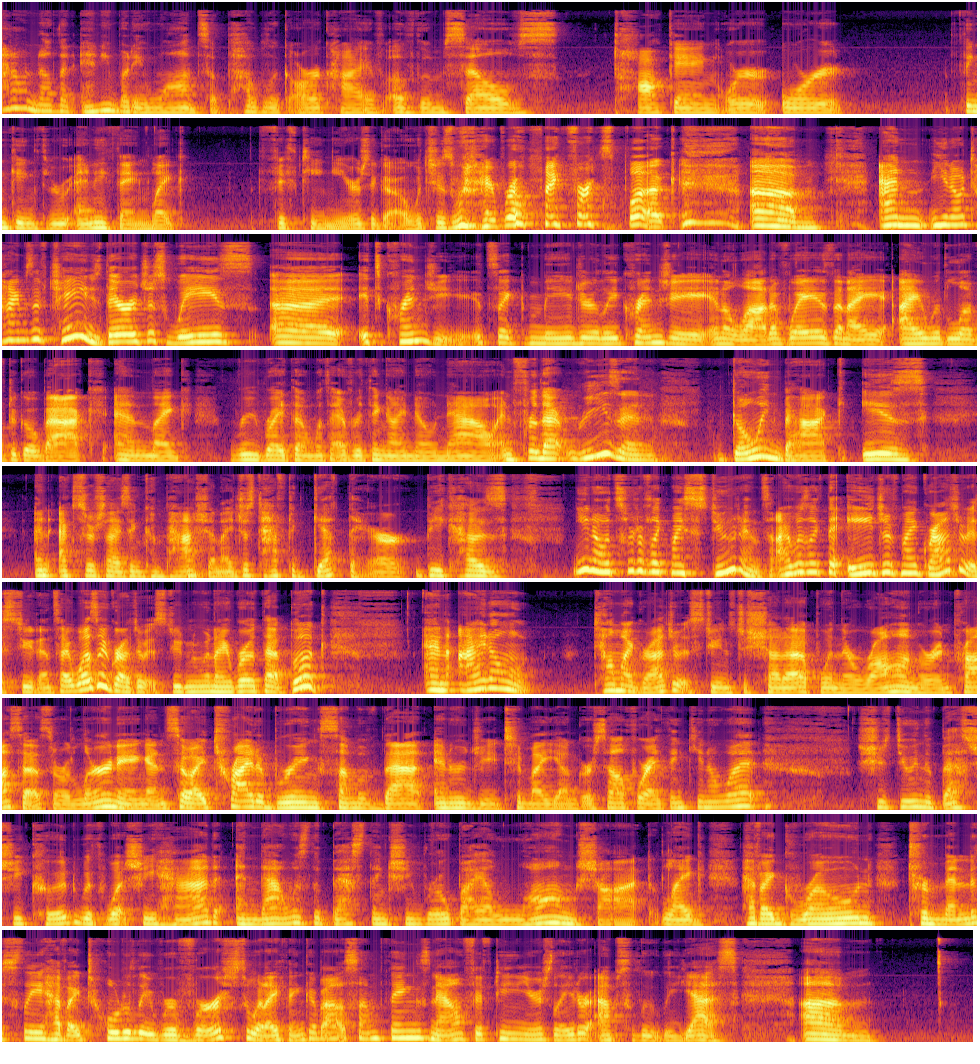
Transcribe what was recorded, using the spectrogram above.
I don't know that anybody wants a public archive of themselves talking or or thinking through anything. Like 15 years ago, which is when I wrote my first book. Um, and, you know, times have changed. There are just ways, uh, it's cringy. It's like majorly cringy in a lot of ways. And I, I would love to go back and like rewrite them with everything I know now. And for that reason, going back is an exercise in compassion. I just have to get there because you know, it's sort of like my students. I was like the age of my graduate students. I was a graduate student when I wrote that book. And I don't tell my graduate students to shut up when they're wrong or in process or learning. And so I try to bring some of that energy to my younger self where I think, you know what? She's doing the best she could with what she had. And that was the best thing she wrote by a long shot. Like, have I grown tremendously? Have I totally reversed what I think about some things now, 15 years later? Absolutely, yes. Um,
